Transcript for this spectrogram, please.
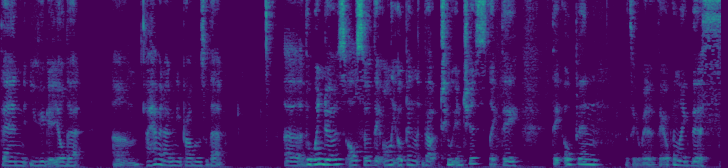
then you could get yelled at. Um, I haven't had any problems with that. Uh, the windows also, they only open about two inches. Like they, they open, let's take a bit, they open like this.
